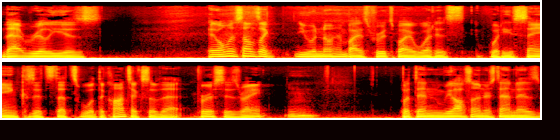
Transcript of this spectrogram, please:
that really is. It almost sounds like you would know him by his fruits by what his what he's saying because it's that's what the context of that verse is, right? Mm-hmm. But then we also understand as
